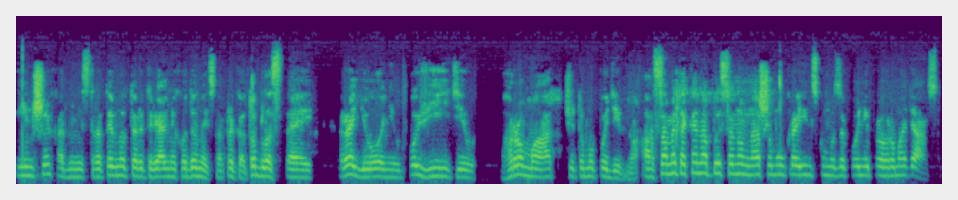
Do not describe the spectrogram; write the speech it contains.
інших адміністративно-територіальних одиниць, наприклад, областей, районів, повітів, громад чи тому подібного. А саме таке написано в нашому українському законі про громадянство.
